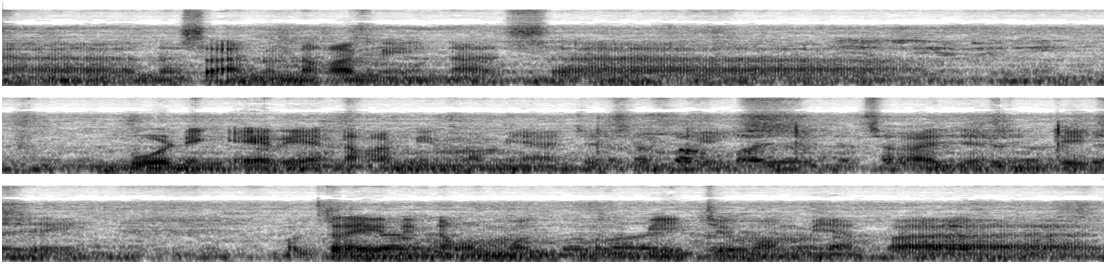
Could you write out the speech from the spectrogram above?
ah, nasa ano na kami nasa boarding area na kami mamaya just in case. At saka just in case eh mag-try rin ako mag, mag video mamaya pag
